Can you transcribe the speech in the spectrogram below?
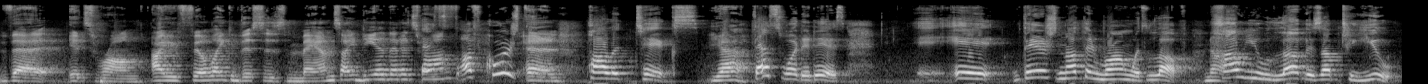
that it's wrong. I feel like this is man's idea that it's wrong. It's- of course. And- politics. Yeah. That's what it is. It, there's nothing wrong with love. No. How you love is up to you.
